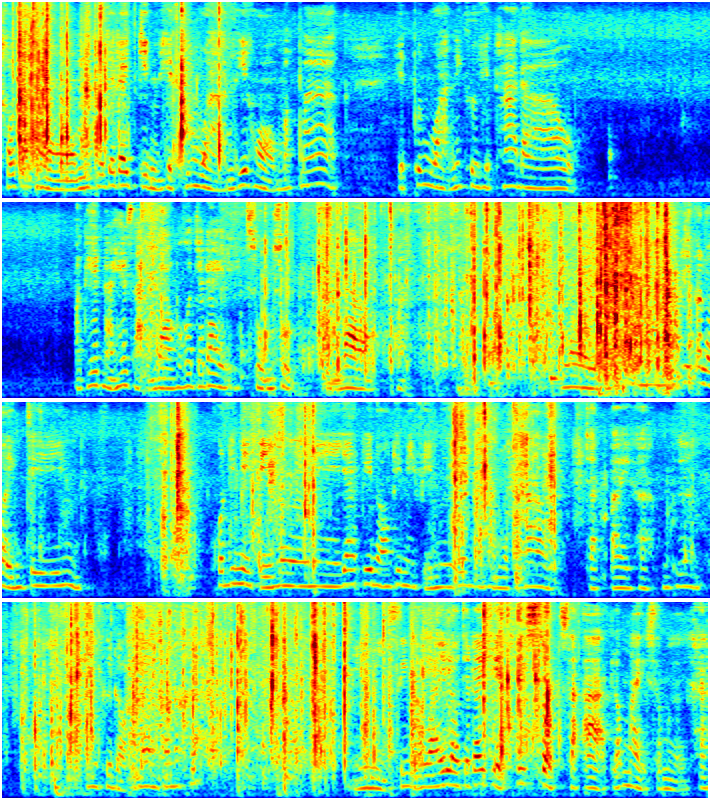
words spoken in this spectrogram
เขาจะหอมเขาจะได้กลิ่นเห็ดพึ่งหวานที่หอมมากๆ เห็ดพึ่งหวานนี่คือเห็ดห้าดาว ประเทศไหนให้สามดาวเขาก็จะได้สูงสุดสามดาวอร่อยน้ำพริกอร่อยจริงๆ คนที่มีฝีมือมีญาติพี่น้องที่มีฝีมือเรื่องการทำกับข้าวจัดไปค่ะเพื่อนๆนี่คือดอกแดงเขานะคะนี่ซิลเอาไว้เราจะได้เห็ดที่สดสะอาดแล้วใหม่เสมอค่ะ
